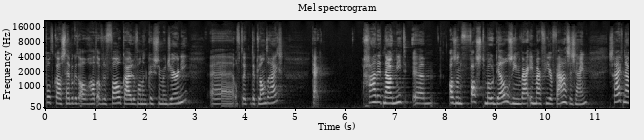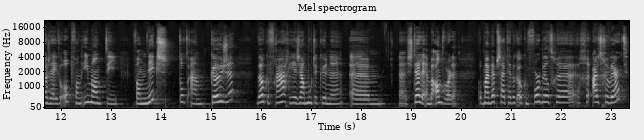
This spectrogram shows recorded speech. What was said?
podcast heb ik het al gehad over de valkuilen van een customer journey. eh, of de, de klantreis. Kijk, ga dit nou niet ehm, als een vast model zien waarin maar vier fasen zijn. Schrijf nou eens even op van iemand die van niks tot aan keuze welke vragen je zou moeten kunnen ehm, eh, stellen en beantwoorden. Op mijn website heb ik ook een voorbeeld uitgewerkt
